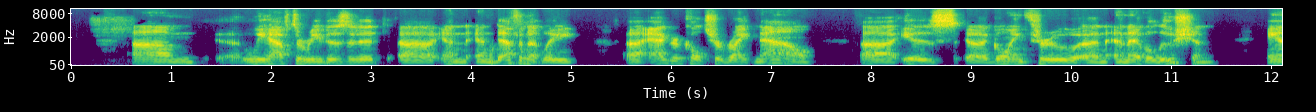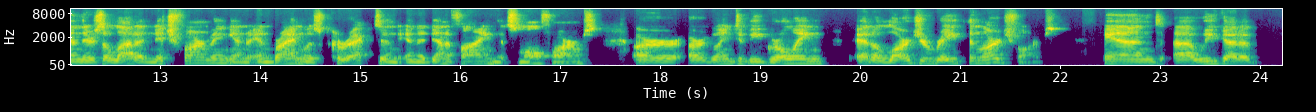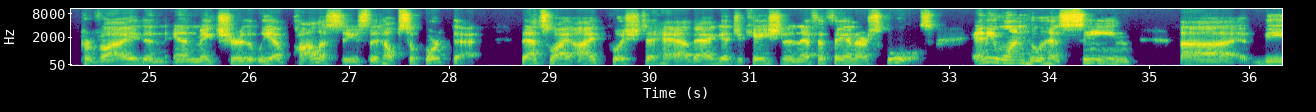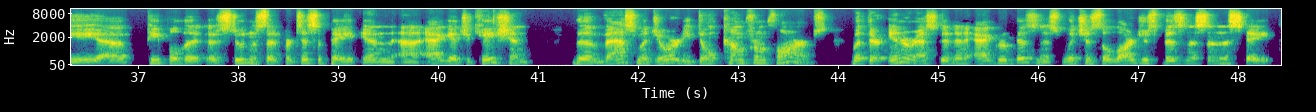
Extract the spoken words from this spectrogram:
Um, we have to revisit it, uh, and and definitely, uh, agriculture right now uh, is uh, going through an, an, evolution, and there's a lot of niche farming, and, and Brian was correct in, in identifying that small farms are are going to be growing at a larger rate than large farms, and uh, we've got to provide and, and make sure that we have policies that help support that. That's why I push to have ag education and FFA in our schools. Anyone who has seen uh, the uh, people that uh, students that participate in uh, ag education, the vast majority don't come from farms, but they're interested in agribusiness, which is the largest business in the state.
